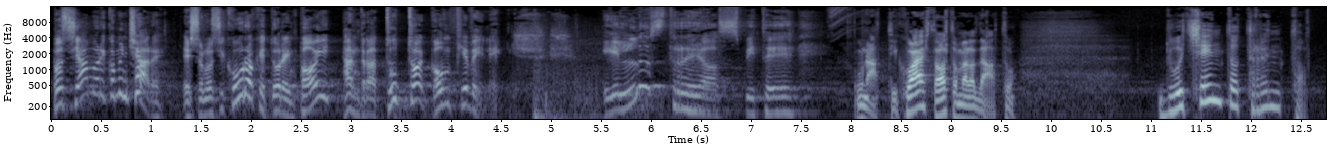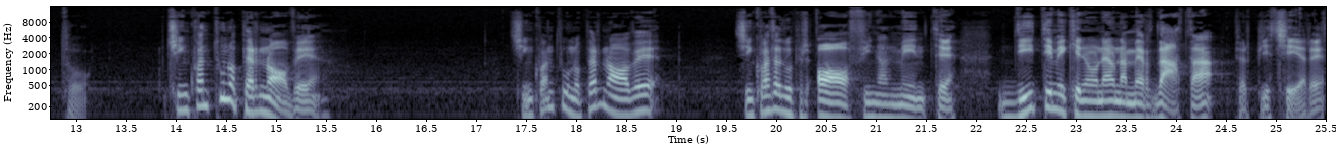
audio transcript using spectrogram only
Possiamo ricominciare e sono sicuro che d'ora in poi andrà tutto a gonfie vele. Illustre ospite. Un attimo, qua stavolta me l'ha dato. 238. 51 per 9. 51 per 9. 52 per... Oh, finalmente. Ditemi che non è una merdata, per piacere.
